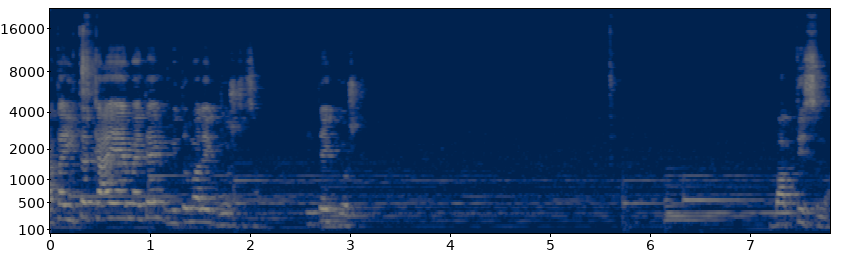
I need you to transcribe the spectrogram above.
आता इथं काय आहे माहिती आहे? मी तुम्हाला एक गोष्ट सांगतो. इथं एक गोष्ट. बाप्तिस्मा.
